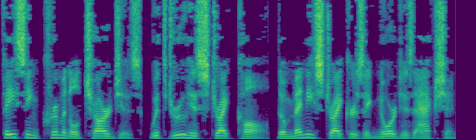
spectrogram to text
facing criminal charges, withdrew his strike call, though many strikers ignored his action.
